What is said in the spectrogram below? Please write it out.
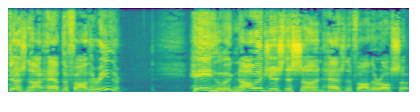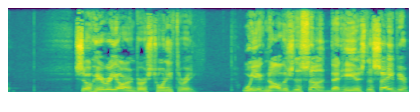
does not have the Father either. He who acknowledges the Son has the Father also. So here we are in verse 23. We acknowledge the Son, that He is the Savior,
